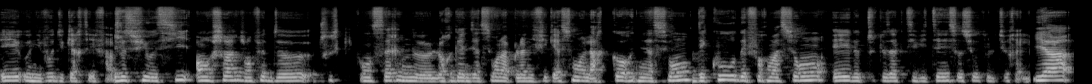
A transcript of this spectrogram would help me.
et au niveau du quartier femmes. Je suis aussi en charge en fait de tout ce qui concerne l'organisation, la planification et la coordination des cours, des formations et de toutes les activités socioculturelles. Il y a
